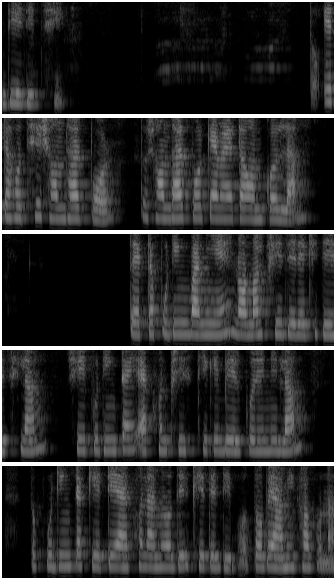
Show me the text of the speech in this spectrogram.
দিয়ে দিচ্ছি। তো এটা হচ্ছে সন্ধ্যার পর। তো সন্ধ্যার পর ক্যামেরাটা অন করলাম। তো একটা পুডিং বানিয়ে নর্মাল ফ্রিজে রেখে দিয়েছিলাম। সেই পুডিংটাই এখন ফ্রিজ থেকে বের করে নিলাম। তো পুডিংটা কেটে এখন আমি ওদের খেতে দিব, তবে আমি খাব না।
